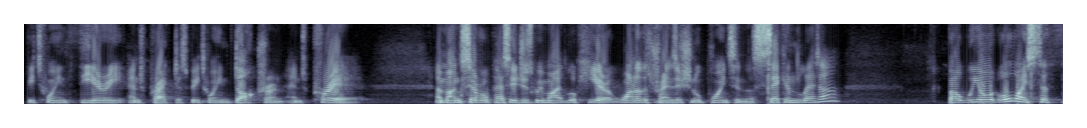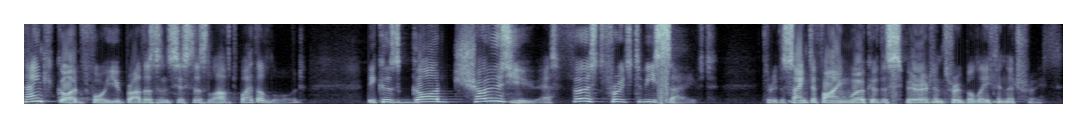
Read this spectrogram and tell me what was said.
between theory and practice, between doctrine and prayer. Among several passages, we might look here at one of the transitional points in the second letter. But we ought always to thank God for you, brothers and sisters loved by the Lord, because God chose you as first fruits to be saved through the sanctifying work of the Spirit and through belief in the truth.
